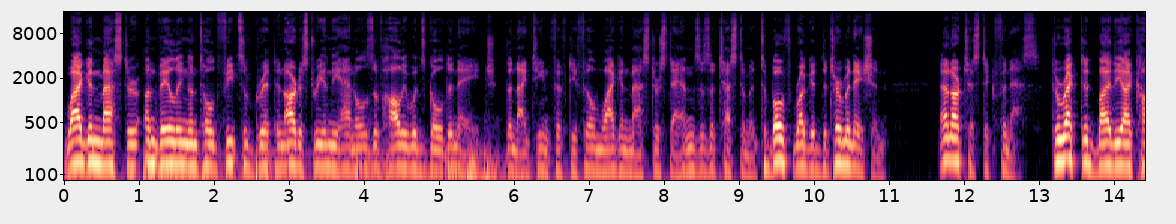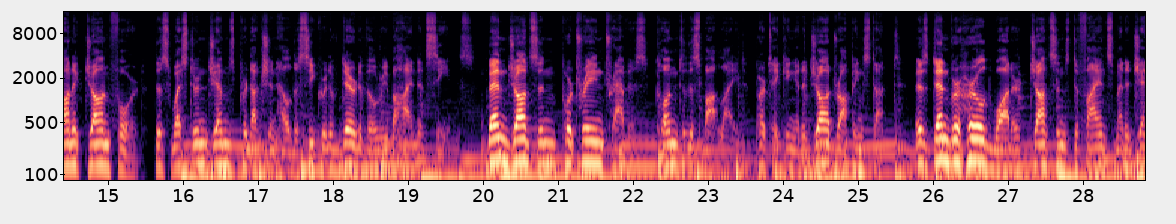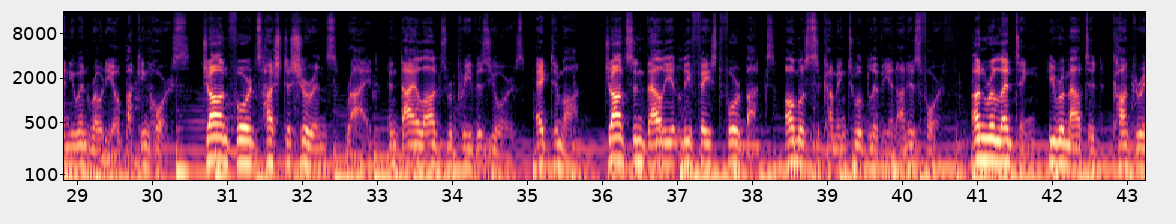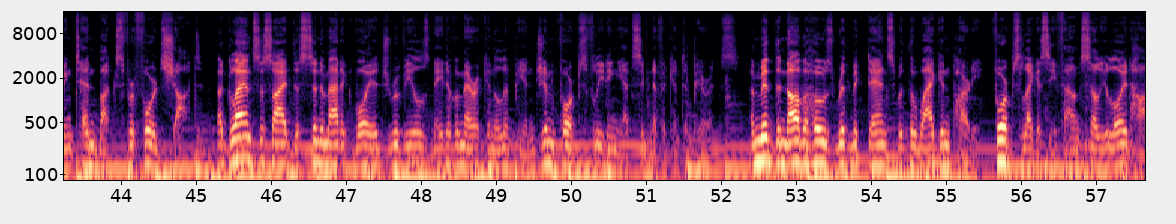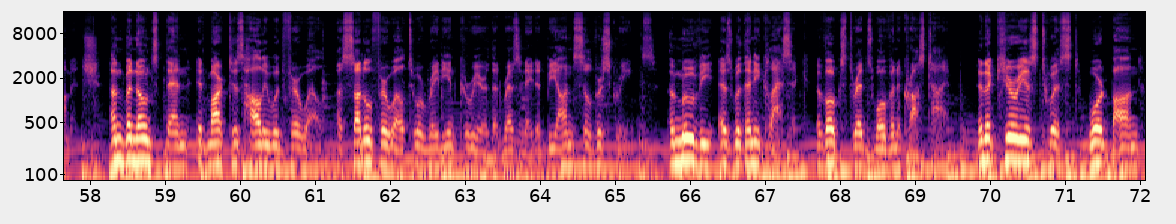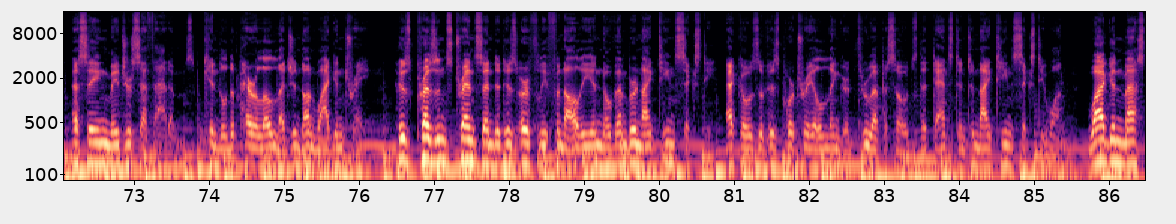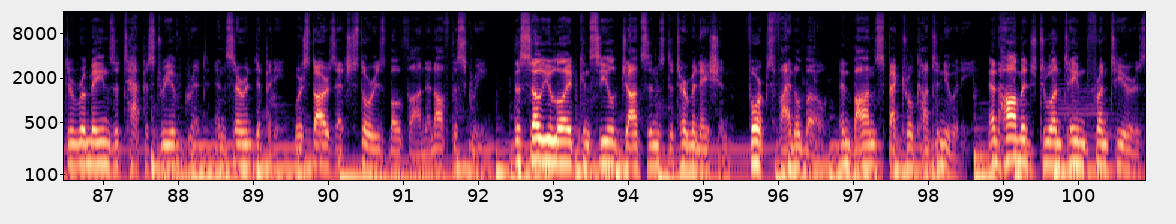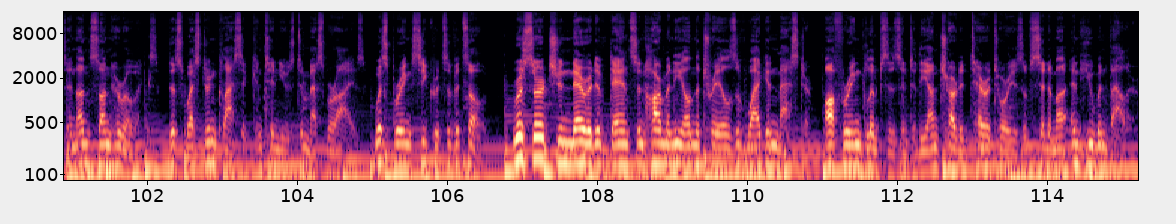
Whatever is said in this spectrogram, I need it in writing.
Wagon Master unveiling untold feats of grit and artistry in the annals of Hollywood's golden age. The 1950 film Wagon Master stands as a testament to both rugged determination and artistic finesse. Directed by the iconic John Ford, this Western Gems production held a secret of daredevilry behind its scenes. Ben Johnson, portraying Travis, clung to the spotlight, partaking in a jaw dropping stunt. As Denver hurled water, Johnson's defiance met a genuine rodeo bucking horse. John Ford's hushed assurance, ride, and dialogue's reprieve is yours, egged him on. Johnson valiantly faced four bucks, almost succumbing to oblivion on his fourth. Unrelenting, he remounted, conquering 10 bucks for Ford's shot. A glance aside the cinematic voyage reveals Native American Olympian Jim Thorpe's fleeting yet significant appearance. Amid the Navajo's rhythmic dance with the wagon party, Thorpe's legacy found celluloid homage. Unbeknownst then, it marked his Hollywood farewell, a subtle farewell to a radiant career that resonated beyond silver screens. A movie, as with any classic, evokes threads woven across time. In a curious twist, Ward Bond, essaying Major Seth Adams, kindled a parallel legend on Wagon Train. His presence transcended his earthly finale in November 1960. Echoes of his portrayal lingered through episodes that danced into 1961. Wagon Master remains a tapestry of grit and serendipity, where stars etch stories both on and off the screen. The celluloid concealed Johnson's determination, Thorpe's final bow, and Bond's spectral continuity. And homage to untamed frontiers and unsung heroics, this Western classic continues to mesmerize, whispering secrets of its own. Research in narrative dance and harmony on the trails of Wagon Master, offering glimpses into the uncharted territories of cinema and human valor.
